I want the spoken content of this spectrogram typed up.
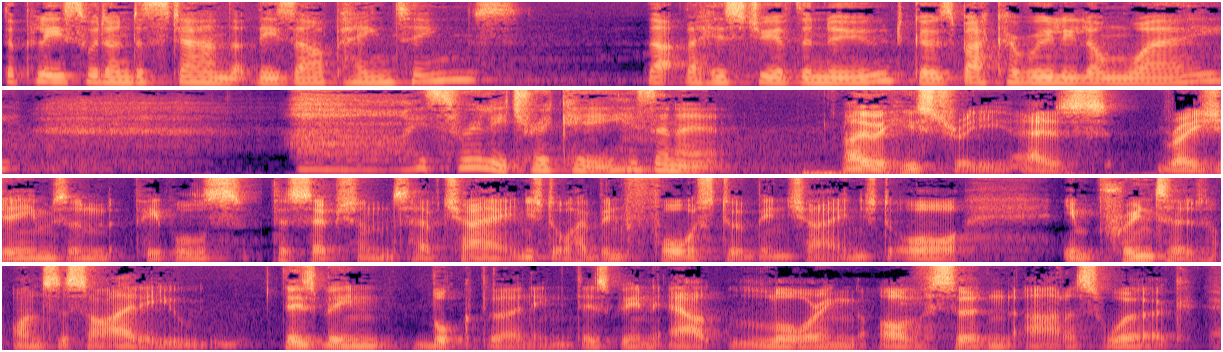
the police would understand that these are paintings, that the history of the nude goes back a really long way. Oh, it's really tricky, isn't it? Over history, as regimes and people's perceptions have changed or have been forced to have been changed or imprinted on society. There's been book burning, there's been outlawing of certain artists' work. Yeah.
